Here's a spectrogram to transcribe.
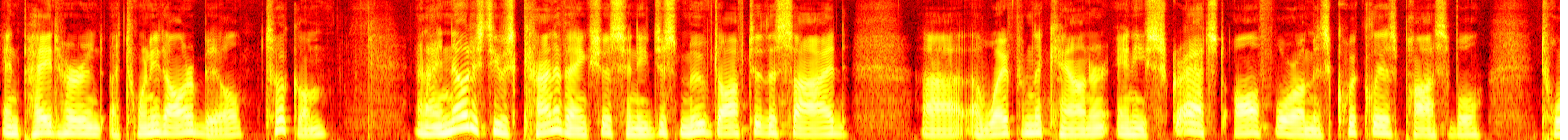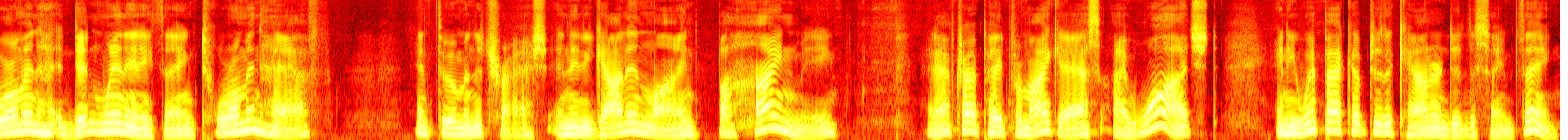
and paid her a $20 bill, took them, and I noticed he was kind of anxious and he just moved off to the side uh, away from the counter and he scratched all four of them as quickly as possible, tore them in, didn't win anything, tore them in half and threw them in the trash. And then he got in line behind me. And after I paid for my gas, I watched and he went back up to the counter and did the same thing.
